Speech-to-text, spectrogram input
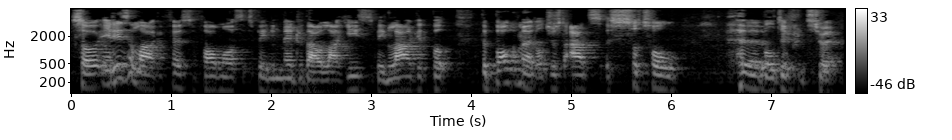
So it is a lager first and foremost. It's been made with our lager yeast. It's been lagered, but the bog myrtle just adds a subtle herbal difference to it.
